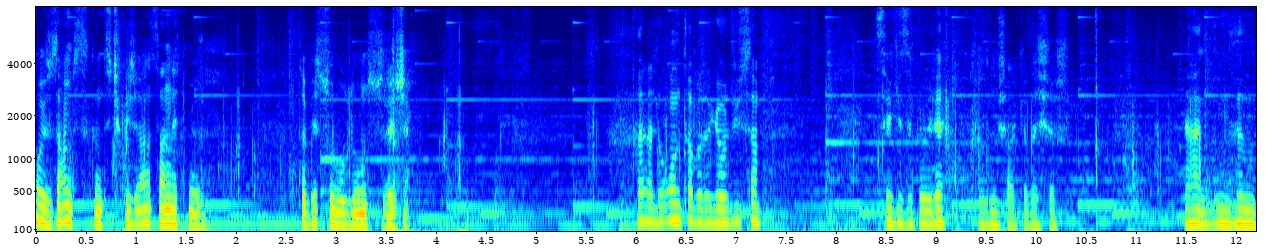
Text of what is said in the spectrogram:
o yüzden bir sıkıntı çıkacağını zannetmiyorum. Tabii su bulduğumuz sürece. Herhalde 10 tabela gördüysem 8'i böyle kırılmış arkadaşlar. Bunların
